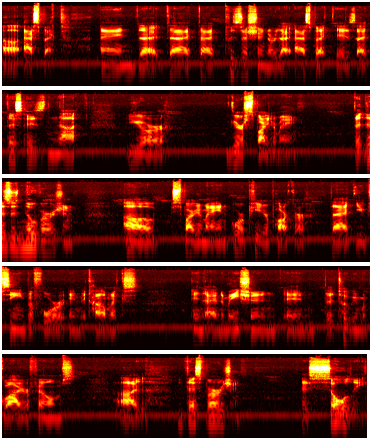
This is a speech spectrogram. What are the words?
uh, aspect, and that that that position or that aspect is that this is not your your Spider-Man. This is no version of Spider-Man or Peter Parker that you've seen before in the comics, in animation, in the Tobey Maguire films. Uh, this version is solely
